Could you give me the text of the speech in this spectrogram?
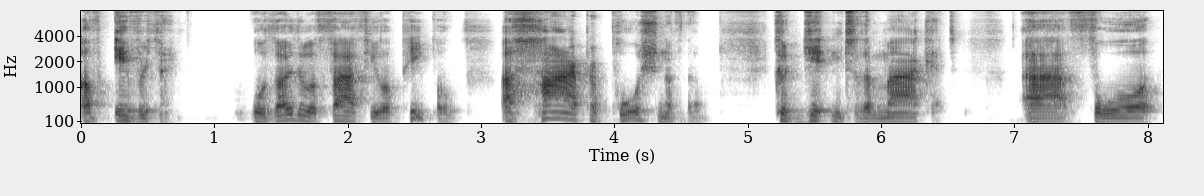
of everything. Although there were far fewer people, a higher proportion of them could get into the market uh, for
